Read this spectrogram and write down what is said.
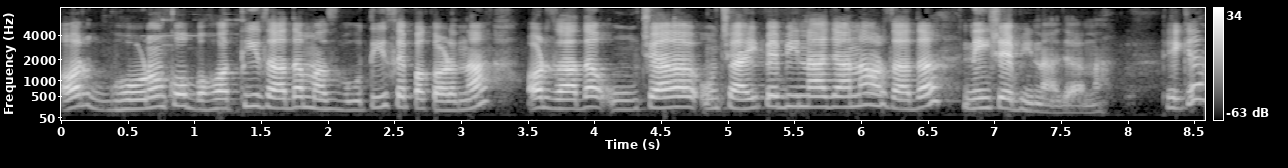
और घोड़ों को बहुत ही ज़्यादा मजबूती से पकड़ना और ज़्यादा ऊँचा, ऊंचाई पे भी ना जाना और ज़्यादा नीचे भी ना जाना। ठीक है?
